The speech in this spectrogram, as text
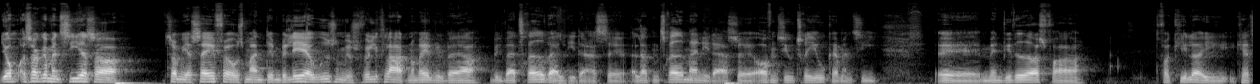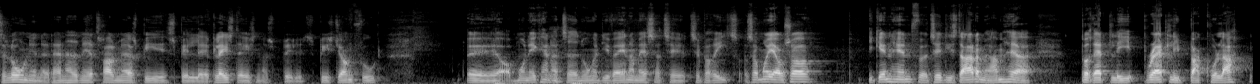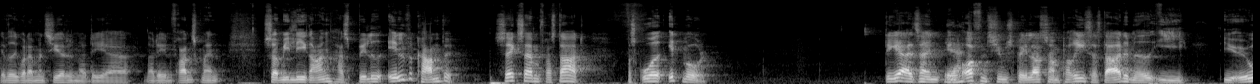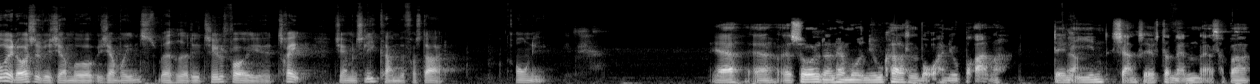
jo, og så kan man sige, altså, som jeg sagde før, Osman Dembélé er ude, som jo selvfølgelig klart normalt vil være, vil være tredje valg i deres, øh, eller den tredje mand i deres øh, offensive trio, kan man sige. Øh, men vi ved også fra, fra kilder i, i Katalonien, at han havde mere travlt med at spille, spille Playstation og spille, spise junk food. Øh, og må ikke han har taget nogle af de vaner med sig til, til Paris. Og så må jeg jo så igen henføre til, at de starter med ham her, Bradley, Bradley Bacola, jeg ved ikke, hvordan man siger det, når det er, når det er en franskmand, som i Ligue 1 har spillet 11 kampe, 6 af dem fra start, og scoret et mål. Det er altså en, ja. Ja. en offensiv spiller, som Paris har startet med i, i øvrigt også, hvis jeg må, hvis jeg må inds, hvad hedder det, tilføje øh, tre Champions League kampe fra start oveni. ja, ja, og jeg så jo den her mod Newcastle, hvor han jo brænder den Ja. ene chance efter den anden. Altså bare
